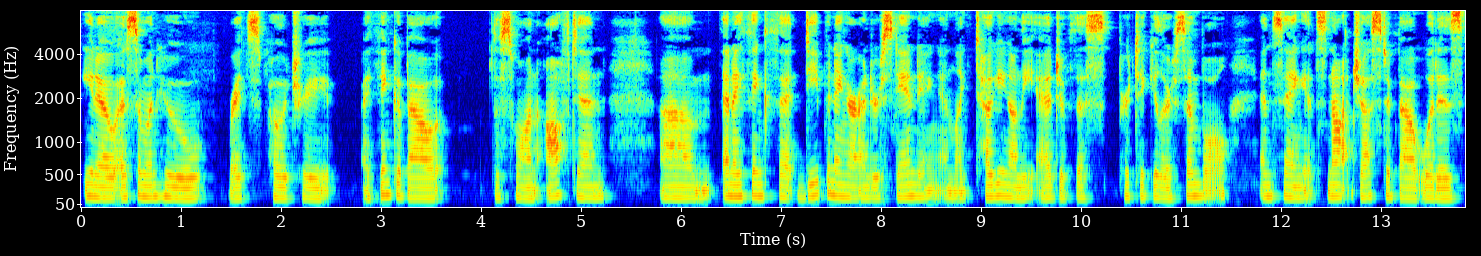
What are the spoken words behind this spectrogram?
you know as someone who writes poetry i think about the swan often um, and i think that deepening our understanding and like tugging on the edge of this particular symbol and saying it's not just about what is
